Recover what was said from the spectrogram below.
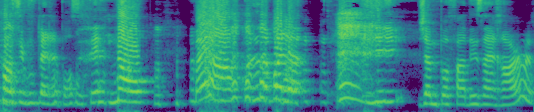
Pensez-vous que la réponse était? Non. Ben non, on est pas là. Puis j'aime pas faire des erreurs,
